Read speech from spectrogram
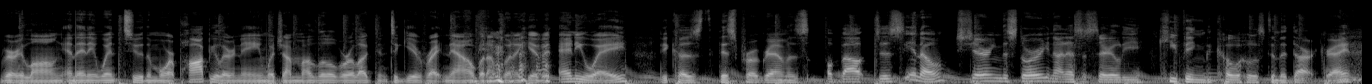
very long, and then it went to the more popular name, which I'm a little reluctant to give right now, but I'm going to give it anyway because this program is about just you know sharing the story, not necessarily keeping the co-host in the dark, right?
